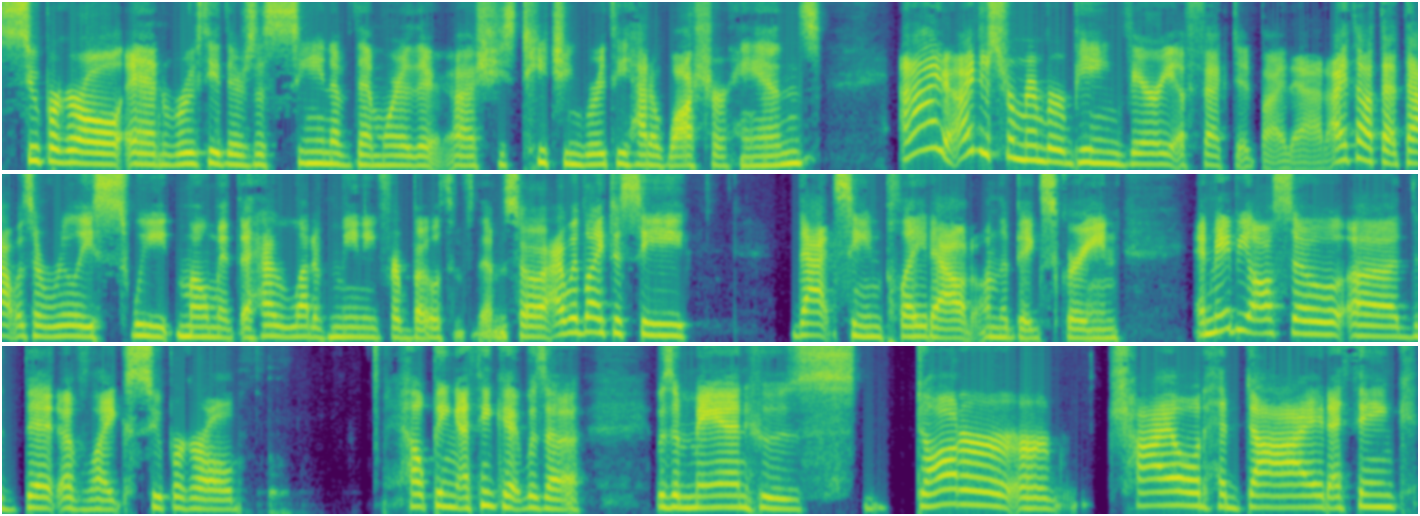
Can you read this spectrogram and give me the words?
Supergirl and Ruthie, there's a scene of them where uh, she's teaching Ruthie how to wash her hands. And I, I just remember being very affected by that. I thought that that was a really sweet moment that had a lot of meaning for both of them. So I would like to see that scene played out on the big screen and maybe also uh the bit of like supergirl helping i think it was a it was a man whose daughter or child had died i think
